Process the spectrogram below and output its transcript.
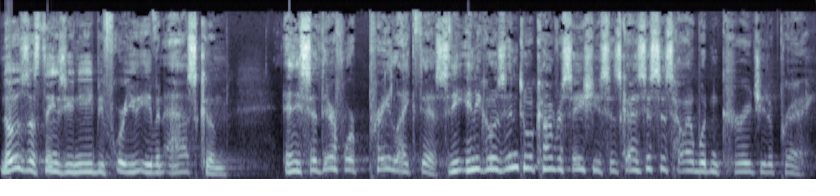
knows the things you need before you even ask Him. And he said, therefore, pray like this. And he, and he goes into a conversation. He says, guys, this is how I would encourage you to pray.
